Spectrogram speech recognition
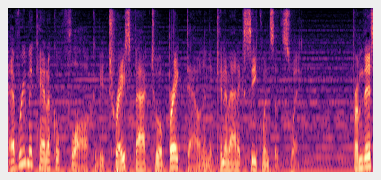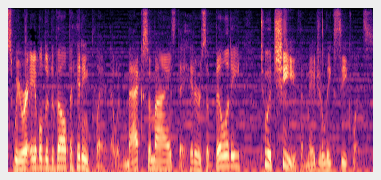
every mechanical flaw could be traced back to a breakdown in the kinematic sequence of the swing. From this, we were able to develop a hitting plan that would maximize the hitter's ability to achieve the major league sequence.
